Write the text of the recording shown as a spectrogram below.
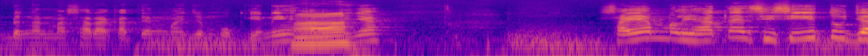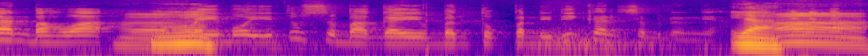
dengan masyarakat yang majemuk ini Ah. artinya saya melihatnya sisi itu Jan bahwa Hmm. Playboy itu sebagai bentuk pendidikan sebenarnya. Ya. Karena kan Ah,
